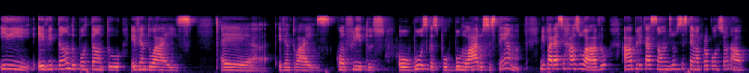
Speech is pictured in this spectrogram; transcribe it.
e evitando, portanto, eventuais, é, eventuais conflitos ou buscas por burlar o sistema, me parece razoável a aplicação de um sistema proporcional.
